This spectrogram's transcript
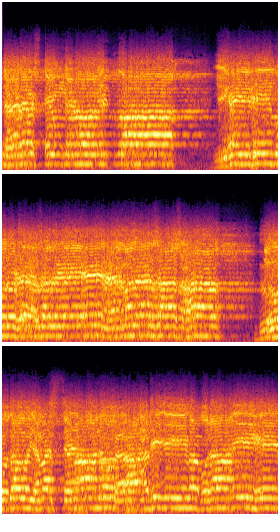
जनष्टिम् कृणोमि त्वा इहैः पुरुष सह। दूतौ यमस्य नानुराधिजीव पुराणैः।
